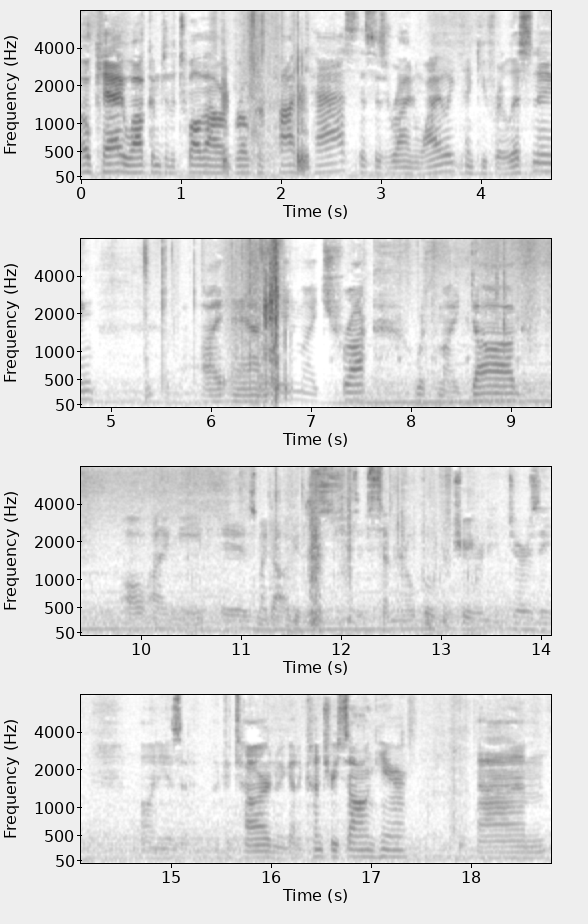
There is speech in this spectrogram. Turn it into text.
Okay, welcome to the 12 Hour Broker Podcast. This is Ryan Wiley. Thank you for listening. I am in my truck with my dog. All I need is my dog is she's a seven year old Golden Retriever named Jersey. All I need is a, a guitar, and we got a country song here. Um,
